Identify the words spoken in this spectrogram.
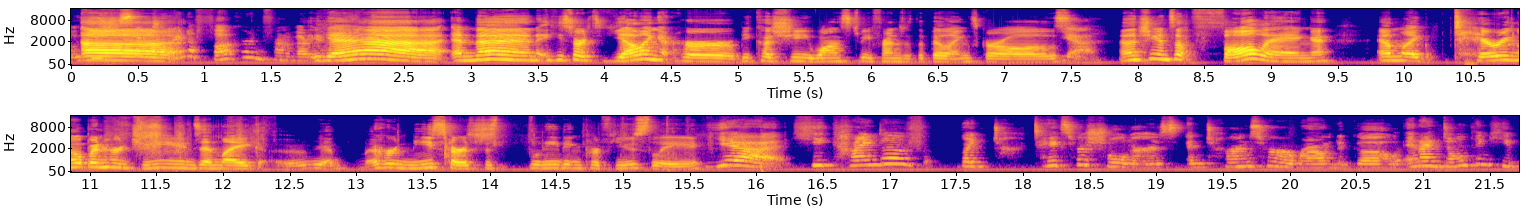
he's Uh, just like trying to fuck her in front of everyone. Yeah, and then he starts yelling at her because she wants to be friends with the Billings girls. Yeah. And then she ends up falling and like tearing open her jeans and like uh, her knee starts just bleeding profusely. Yeah, he kind of like t- takes her shoulders and turns her around to go, and I don't think he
